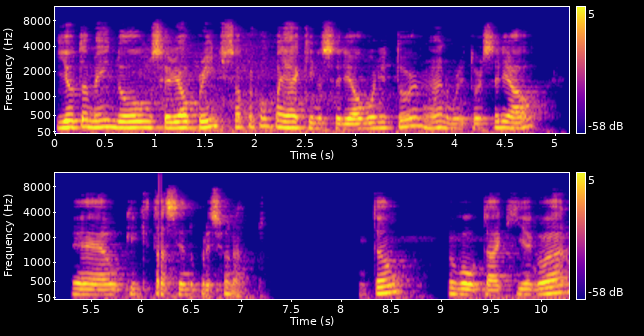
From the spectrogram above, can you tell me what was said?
E eu também dou um serial print só para acompanhar aqui no serial monitor, né, no monitor serial, é, o que está sendo pressionado. Então, vou voltar aqui agora.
